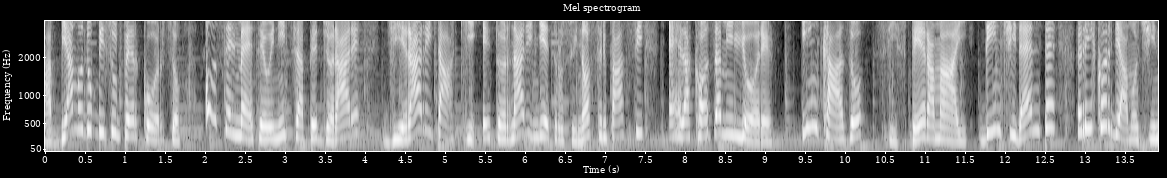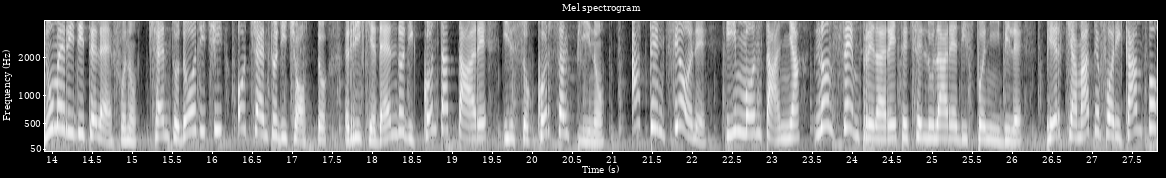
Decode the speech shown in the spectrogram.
abbiamo dubbi sul percorso o se il meteo inizia a peggiorare, girare i tacchi e tornare indietro sui nostri passi è la cosa migliore. In caso, si spera mai, di incidente, ricordiamoci i numeri di telefono 112 o 118, richiedendo di contattare il soccorso alpino. Attenzione! In montagna non sempre la rete cellulare è disponibile. Per chiamate fuori campo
